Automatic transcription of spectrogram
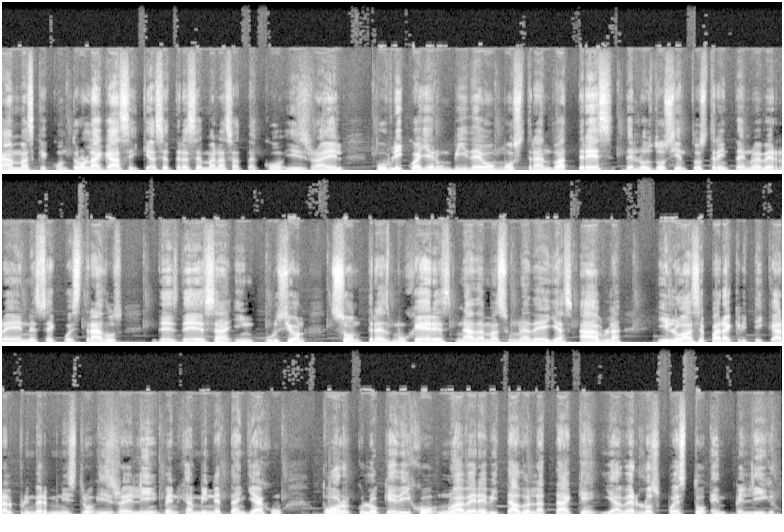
Hamas, que controla Gaza y que hace tres semanas atacó Israel, publicó ayer un video mostrando a tres de los 239 rehenes secuestrados desde esa incursión. Son tres mujeres, nada más una de ellas habla y lo hace para criticar al primer ministro israelí Benjamín Netanyahu por lo que dijo no haber evitado el ataque y haberlos puesto en peligro.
